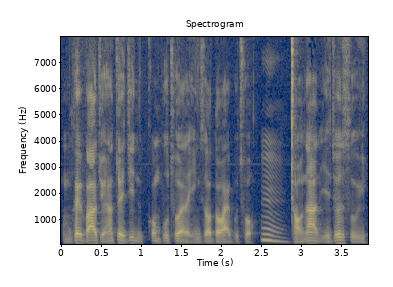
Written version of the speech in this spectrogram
我们可以发觉，它最近公布出来的营收都还不错。嗯，好，那也就是属于。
